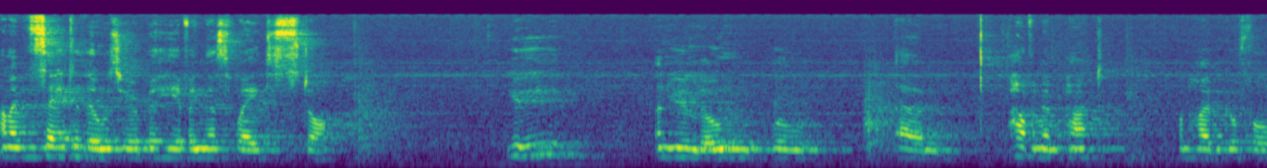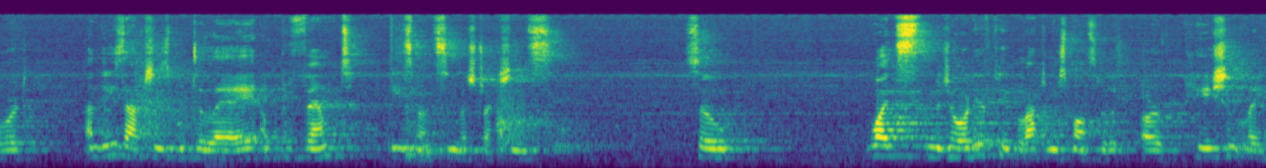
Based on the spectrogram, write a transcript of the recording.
And I would say to those who are behaving this way to stop. You and you alone will um, have an impact on how we go forward. And these actions will delay and prevent easements and restrictions. So, whilst the majority of people acting responsibly are patiently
